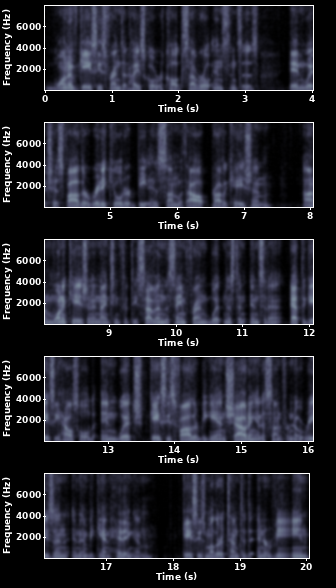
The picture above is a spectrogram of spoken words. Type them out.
One of Gacy's friends at high school recalled several instances in which his father ridiculed or beat his son without provocation. On one occasion in 1957, the same friend witnessed an incident at the Gacy household in which Gacy's father began shouting at his son for no reason and then began hitting him. Gacy's mother attempted to intervene,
